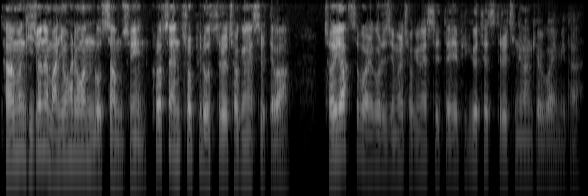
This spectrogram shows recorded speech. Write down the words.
다음은 기존에 많이 활용하는 로스 함수인 크로스 엔트로피 로스를 적용했을 때와 저희 학습 알고리즘을 적용했을 때의 비교 테스트를 진행한 결과입니다.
